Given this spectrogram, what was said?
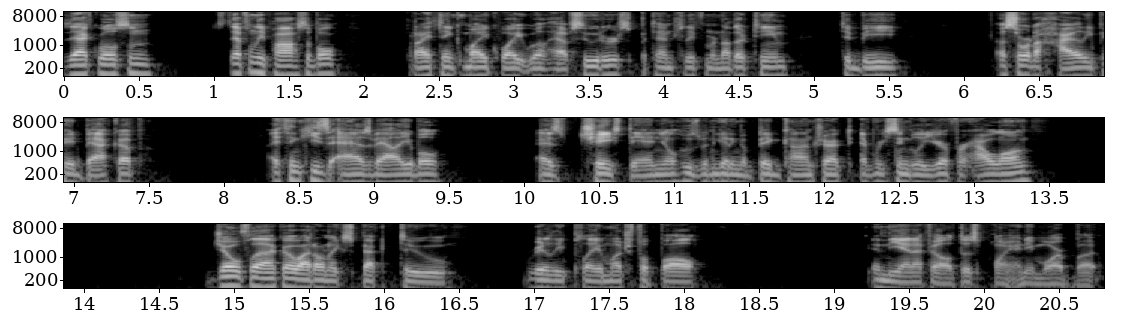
Zach Wilson? It's definitely possible, but I think Mike White will have suitors potentially from another team to be a sort of highly paid backup. I think he's as valuable as Chase Daniel, who's been getting a big contract every single year for how long? Joe Flacco, I don't expect to really play much football in the NFL at this point anymore, but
